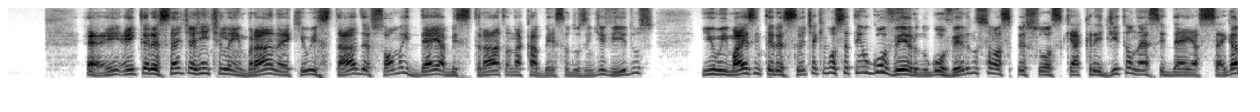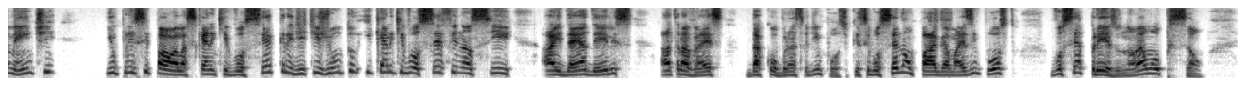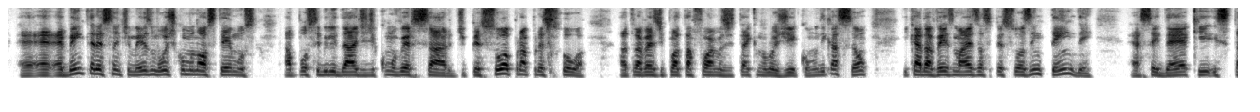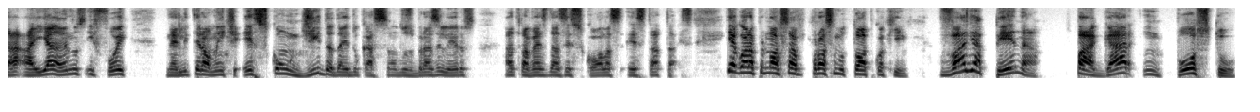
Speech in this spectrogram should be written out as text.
É, é interessante a gente lembrar né, que o Estado é só uma ideia abstrata na cabeça dos indivíduos, e o mais interessante é que você tem o governo. O governo são as pessoas que acreditam nessa ideia cegamente, e o principal, elas querem que você acredite junto e querem que você financie a ideia deles através da cobrança de imposto. Porque se você não paga mais imposto, você é preso, não é uma opção. É, é, é, bem interessante mesmo. Hoje, como nós temos a possibilidade de conversar de pessoa para pessoa através de plataformas de tecnologia e comunicação, e cada vez mais as pessoas entendem essa ideia que está aí há anos e foi né, literalmente escondida da educação dos brasileiros através das escolas estatais. E agora para o nosso próximo tópico aqui. Vale a pena pagar imposto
